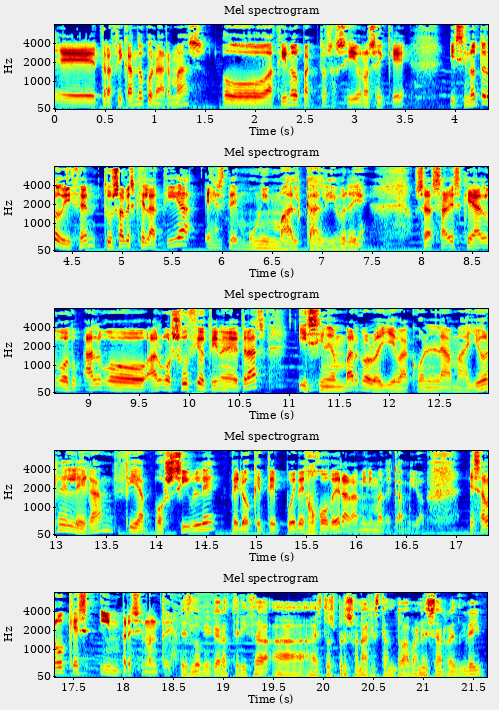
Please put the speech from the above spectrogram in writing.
Eh, traficando con armas o haciendo pactos así o no sé qué. Y si no te lo dicen, tú sabes que la tía es de muy mal calibre. O sea, sabes que algo, algo, algo sucio tiene detrás y sin embargo lo lleva con la mayor elegancia posible, pero que te puede joder a la mínima de cambio. Es algo que es impresionante. Es lo que caracteriza a, estos personajes, tanto a Vanessa Redgrave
